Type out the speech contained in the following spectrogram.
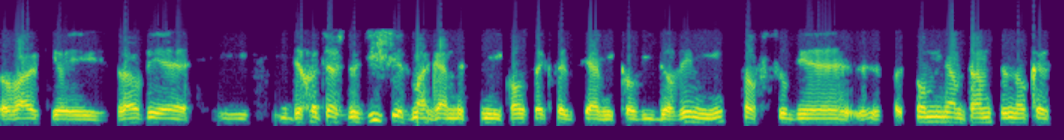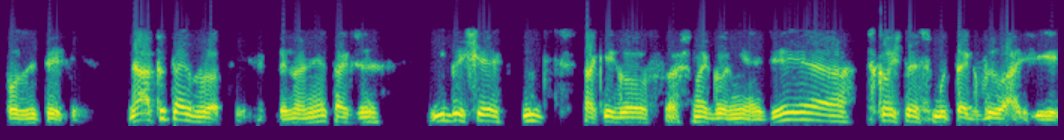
do walki o jej zdrowie i, i chociaż do dziś się zmagamy z tymi konsekwencjami covidowymi, to w sumie y, wspominam tamten okres pozytywnie. No a tutaj odwrotnie, no nie? Także niby się nic takiego strasznego nie dzieje, a skądś ten smutek wyłazi,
